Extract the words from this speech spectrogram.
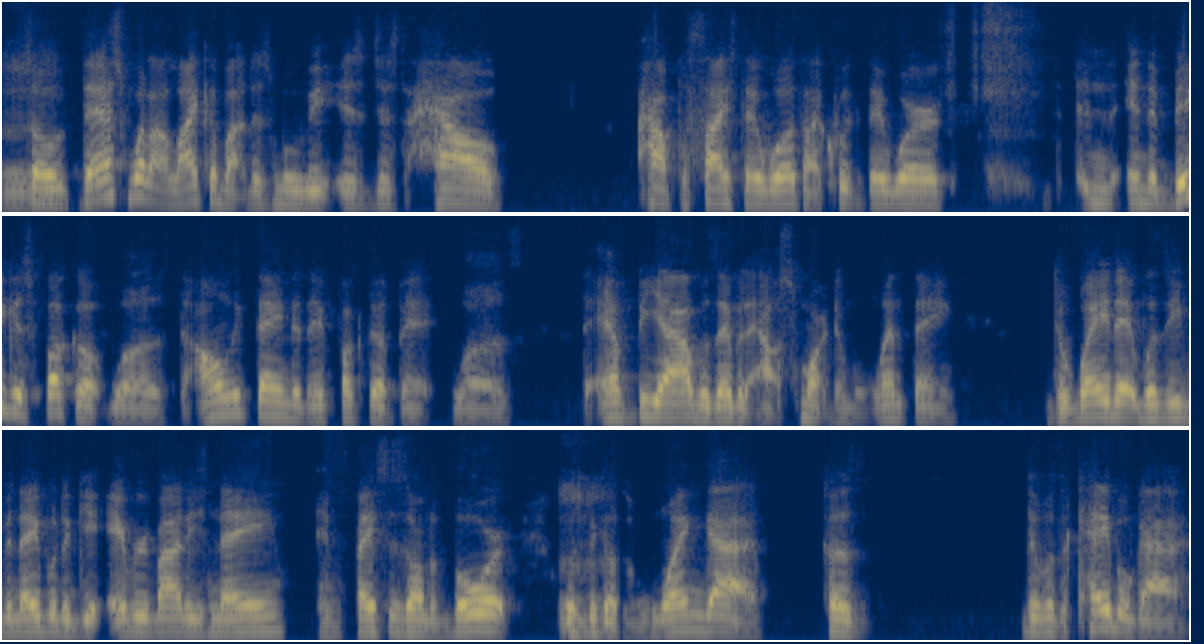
Mhm. So that's what I like about this movie is just how how precise they was, how quick they were. And, and the biggest fuck up was the only thing that they fucked up at was the FBI was able to outsmart them with one thing. The way that was even able to get everybody's name and faces on the board was Mhm. because of one guy. Because there was a cable guy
